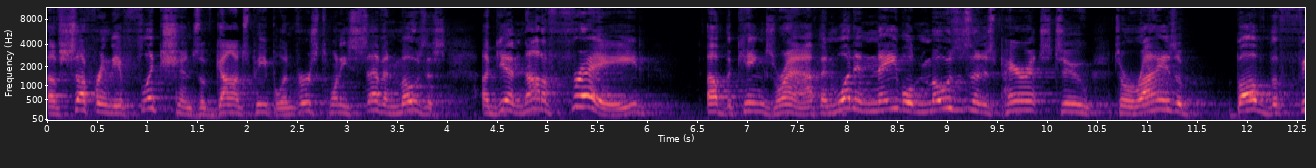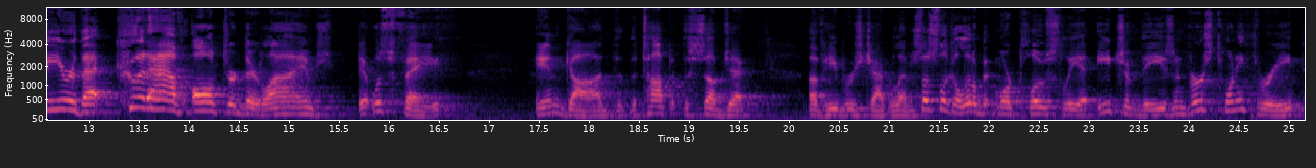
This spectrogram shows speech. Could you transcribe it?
of suffering the afflictions of God's people. In verse 27, Moses, again, not afraid of the king's wrath and what enabled Moses and his parents to, to rise above the fear that could have altered their lives. It was faith in God, the, the topic, the subject of Hebrews chapter 11. So let's look a little bit more closely at each of these. In verse 23,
